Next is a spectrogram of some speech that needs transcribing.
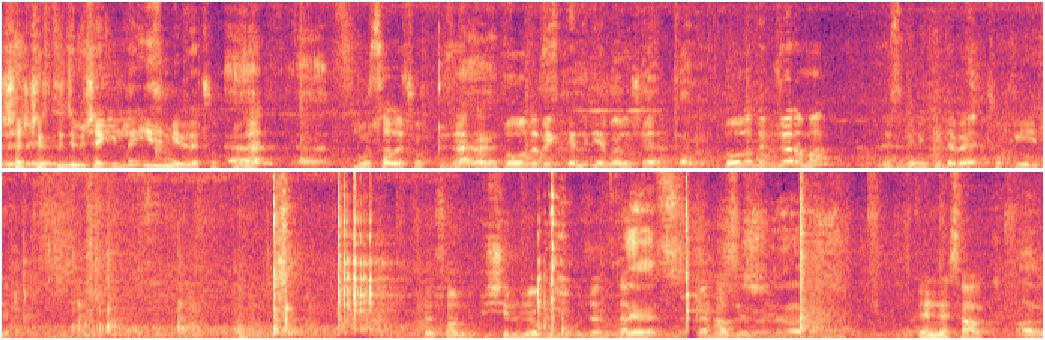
Şaşırtıcı bir şekilde İzmir de çok güzel. evet. Bursa da çok güzel. Yani doğuda beklenir ya böyle şeyler. tabii. Doğuda da güzel ama İzmir'inki de be çok iyiydi. Şöyle son bir pişiriliyor bu ocakta. Evet. Ve hazır. Abi, Eline sağlık. Olsun.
